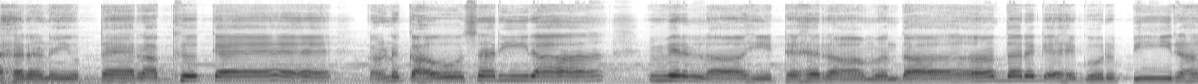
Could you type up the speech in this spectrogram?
ਅਹਰਣ ਉੱਤੇ ਰੱਖ ਕੈ ਕਣ ਕਾਉ ਸਰੀਰਾ। ਵਿਰਲਾ ਹੀ ਠਹਿਰਾਮ ਦਾ ਦਰਗਹਿ ਗੁਰ ਪੀਰਾ।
